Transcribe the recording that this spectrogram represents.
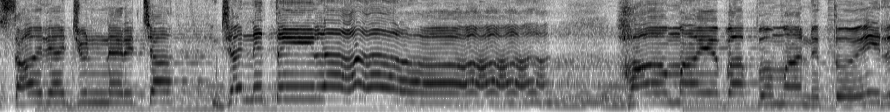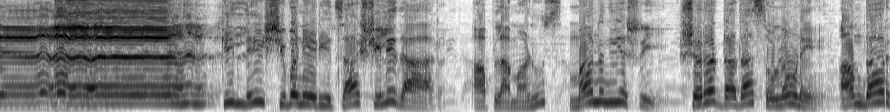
साऱ्या जुन्नरच्या जनतेला. हा माय बाप मानतोय र. किल्ले शिवनेरीचा शिलेदार आपला माणूस माननीय श्री शरद दादा सोनवणे आमदार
